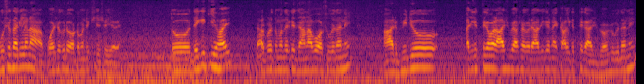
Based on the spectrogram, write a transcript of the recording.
বসে থাকলে না পয়সা করে অটোমেটিক শেষ হয়ে যাবে। তো দেখি কি হয়, তারপরে তোমাদেরকে জানাব, অসুবিধা নেই। আর ভিডিও আজকের থেকে আবার আসবে, আশা করি আজকে নয়, কালকের থেকে আসবে, অসুবিধা নেই।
